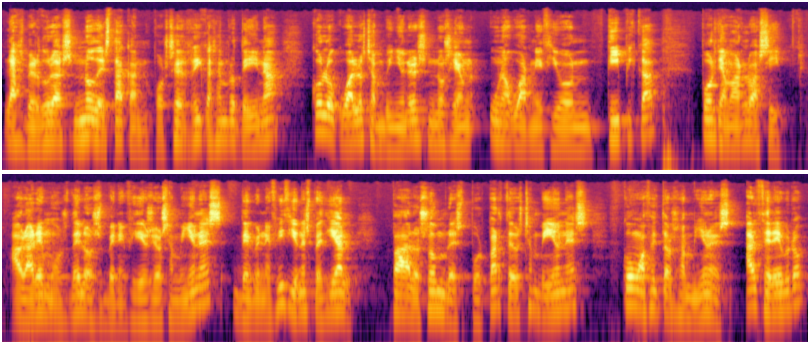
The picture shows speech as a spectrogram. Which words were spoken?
las verduras no destacan por ser ricas en proteína, con lo cual los champiñones no sean una guarnición típica, por llamarlo así. Hablaremos de los beneficios de los champiñones, del beneficio en especial para los hombres por parte de los champiñones, cómo afectan los champiñones al cerebro,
